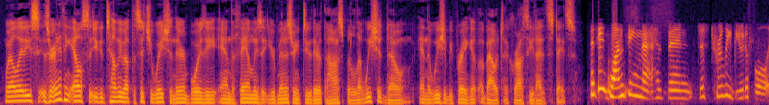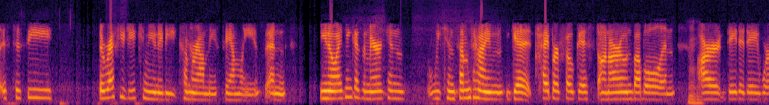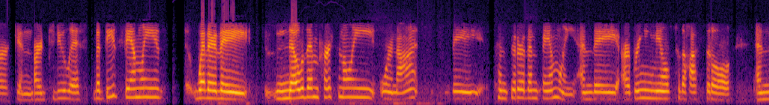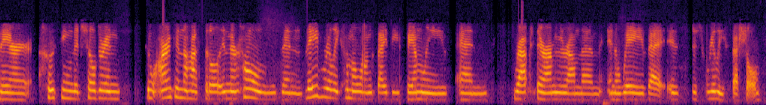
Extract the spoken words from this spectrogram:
Well, ladies, is there anything else that you can tell me about the situation there in Boise and the families that you're ministering to there at the hospital that we should know and that we should be praying about across the United States? I think one thing that has been just truly beautiful is to see the refugee community come around these families. And, you know, I think as Americans, we can sometimes get hyper focused on our own bubble and mm-hmm. our day to day work and our to do list. But these families, whether they know them personally or not, they consider them family and they are bringing meals to the hospital and they're hosting the children who aren't in the hospital in their homes. And they've really come alongside these families and wrapped their arms around them in a way that is just really special.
